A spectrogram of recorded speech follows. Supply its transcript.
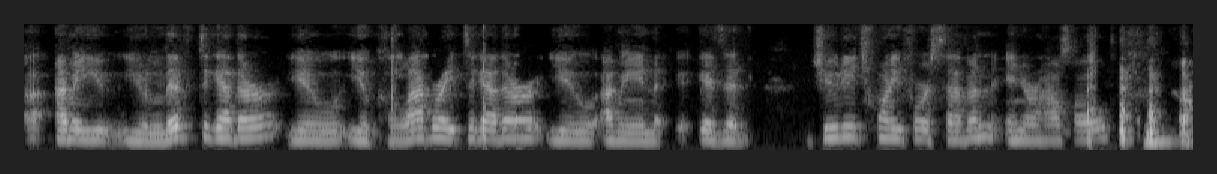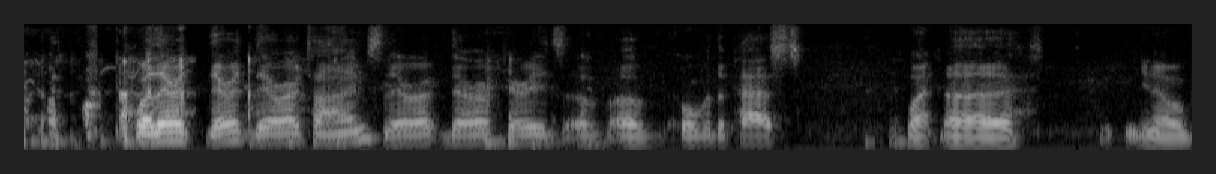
uh, I mean, you you live together. You you collaborate together. You. I mean, is it Judy twenty four seven in your household? Well, there, there, there are times. There are there are periods of, of over the past what uh, you know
